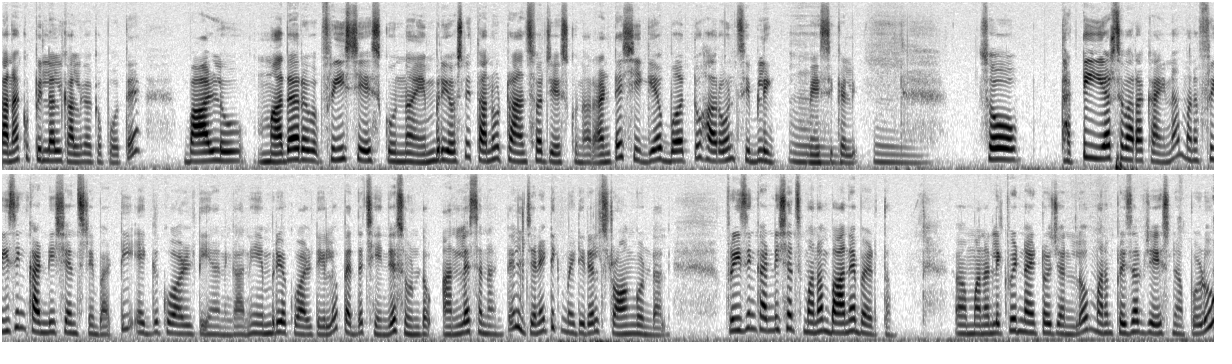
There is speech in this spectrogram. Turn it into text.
తనకు పిల్లలు కలగకపోతే వాళ్ళు మదర్ ఫ్రీజ్ చేసుకున్న ఎంబ్రియోస్ని తను ట్రాన్స్ఫర్ చేసుకున్నారు. అంటే she gave birth to her own sibling. Basically. So thirty years వరకు అయినా మన ఫ్రీజింగ్ కండిషన్స్ని బట్టి ఎగ్ క్వాలిటీ అని కానీ ఎంబ్రియో క్వాలిటీలో పెద్ద చేంజెస్ ఉండవు. అన్లెస్ అని అంటే జెనెటిక్ మెటీరియల్ స్ట్రాంగ్ ఉండాలి. ఫ్రీజింగ్ కండిషన్స్ మనం బాగానే పెడతాం. మన లిక్విడ్ నైట్రోజన్లో మనం ప్రిజర్వ్ చేసినప్పుడు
